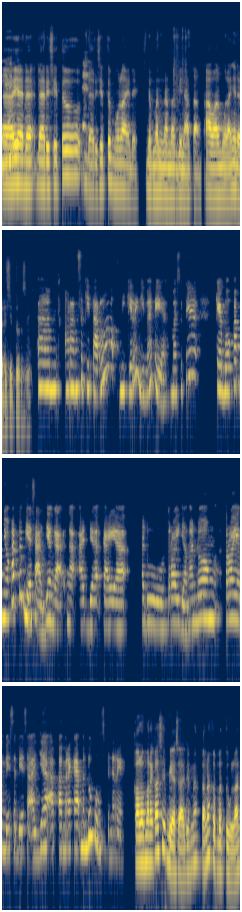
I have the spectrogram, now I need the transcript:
Uh, ya da dari situ dari situ mulai deh demen nama binatang. Awal mulanya dari situ sih. Um, orang sekitar lo mikirnya gimana ya? Maksudnya kayak bokap nyokap tuh biasa aja nggak nggak ada kayak aduh Troy jangan dong. Troy yang biasa-biasa aja apa mereka mendukung sebenarnya? Kalau mereka sih biasa aja mah karena kebetulan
